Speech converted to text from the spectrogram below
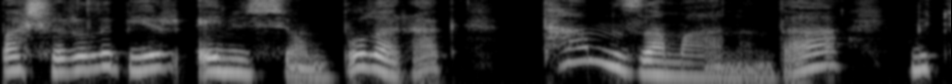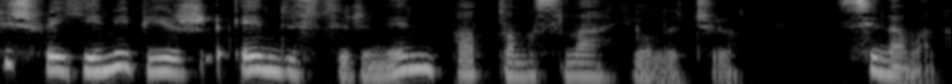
başarılı bir emisyon bularak tam zamanında müthiş ve yeni bir endüstrinin patlamasına yol açıyor. Sinemanın.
